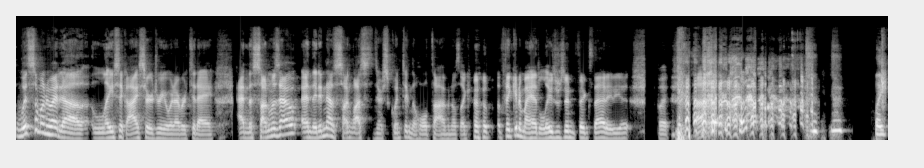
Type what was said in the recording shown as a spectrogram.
with someone who had uh, LASIK eye surgery or whatever today, and the sun was out, and they didn't have sunglasses. They're squinting the whole time, and I was like, thinking in my head, lasers didn't fix that idiot. But uh, like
